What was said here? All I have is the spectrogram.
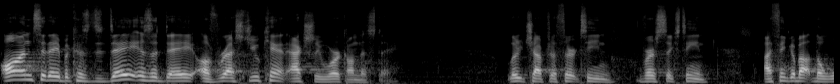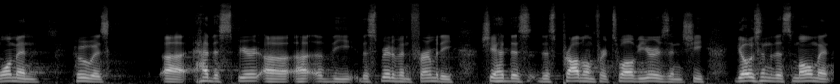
on today because today is a day of rest. You can't actually work on this day. Luke chapter 13, verse 16. I think about the woman who is, uh, had the spirit, uh, uh, the, the spirit of infirmity. She had this, this problem for 12 years, and she goes into this moment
